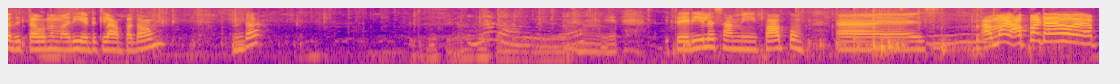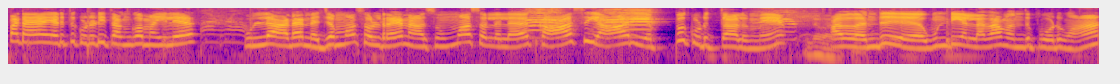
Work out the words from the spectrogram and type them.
அதுக்கு தகுந்த மாதிரி எடுக்கலாம். அப்போ தான் இந்தா தெரியல சாமி. பார்ப்போம் அம்மா அப்பாட்ட அப்பாட்ட எடுத்து கொடுடி தங்கம் மயில். புள்ள ஆனால் நிஜமாக சொல்கிறேன் நான் சும்மா சொல்லலை. காசு யார் எப்போ கொடுத்தாலுமே அவள் வந்து உண்டியல்ல தான் வந்து போடுவான்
